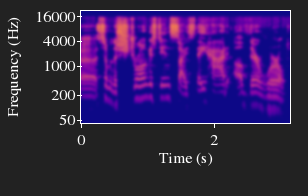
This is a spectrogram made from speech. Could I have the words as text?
uh, some of the strongest insights they had of their world,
